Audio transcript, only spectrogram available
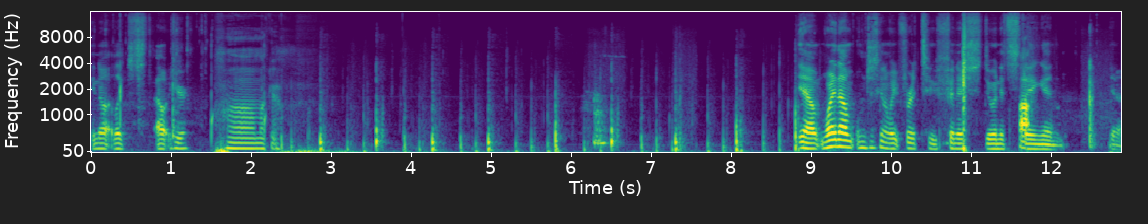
You know, like just out here. um. Okay. Yeah, right now I'm just gonna wait for it to finish doing its Ah. thing and yeah.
